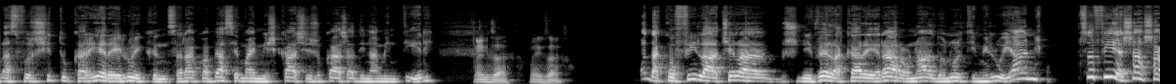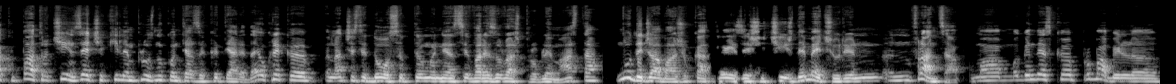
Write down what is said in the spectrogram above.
la sfârșitul carierei lui, când săracul abia se mai mișca și juca așa din amintiri. Exact, exact. Bă, dacă o fi la același nivel la care era Ronaldo în ultimii lui ani, să fie așa, așa, cu 4, 5, 10 kg în plus, nu contează cât are. Dar eu cred că în aceste două săptămâni se va rezolva și problema asta. Nu degeaba a jucat 35 de meciuri în, în Franța. Acum mă gândesc că probabil uh,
